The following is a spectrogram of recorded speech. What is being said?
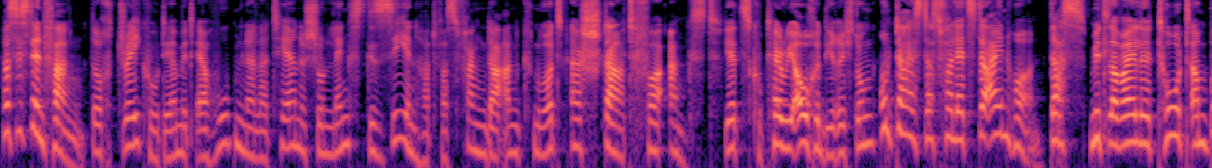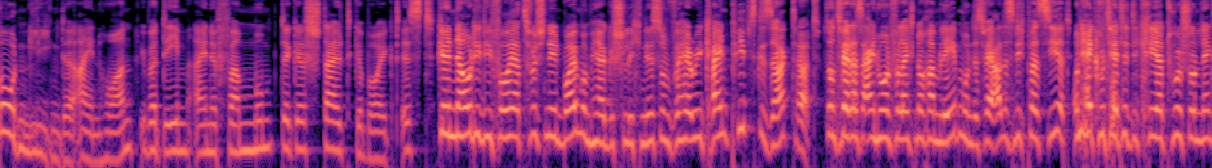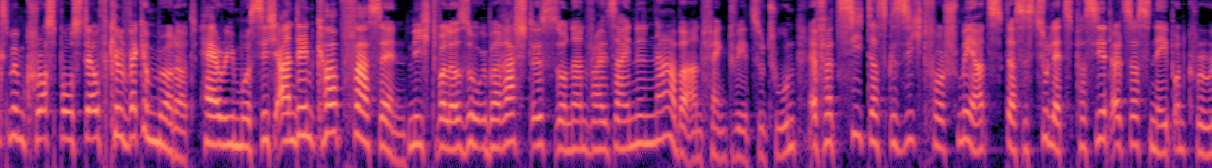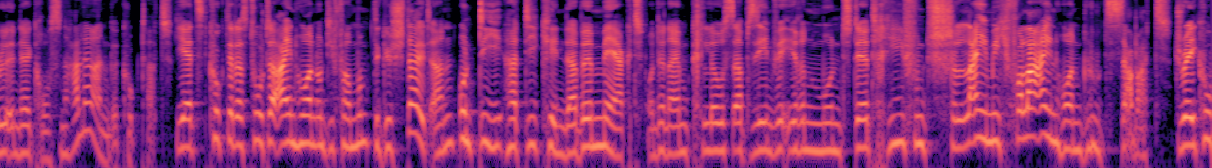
was ist denn Fang? Doch Draco, der mit erhobener Laterne schon längst gesehen hat, was Fang da anknurrt, erstarrt vor Angst. Jetzt guckt Harry auch in die Richtung und da ist das verletzte Einhorn. Das mittlerweile tot am Boden liegende Einhorn, über dem eine vermummte Gestalt gebeugt ist. Genau die, die vorher zwischen den Bäumen umhergeschlichen ist wo Harry kein Pieps gesagt hat. Sonst wäre das Einhorn vielleicht noch am Leben und es wäre alles nicht passiert. Und Hagrid hätte die Kreatur schon längst mit dem Crossbow Stealth Kill weggemördert. Harry muss sich an den Kopf fassen. Nicht, weil er so überrascht ist, sondern weil seine Narbe anfängt weh zu tun. Er verzieht das Gesicht vor Schmerz. Das ist zuletzt passiert, als er Snape und Quirrell in der großen Halle angeguckt hat. Jetzt guckt er das tote Einhorn und die vermummte Gestalt an und die hat die Kinder bemerkt. Und in einem Close-up sehen wir ihren Mund, der triefend schleimig voller Einhornblut sabbert. Draco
